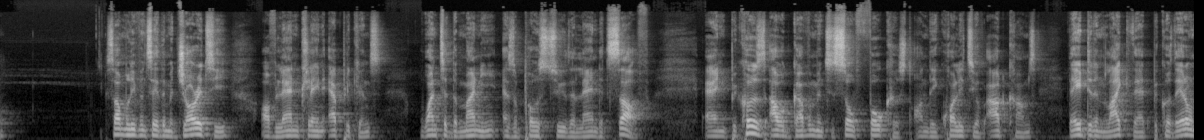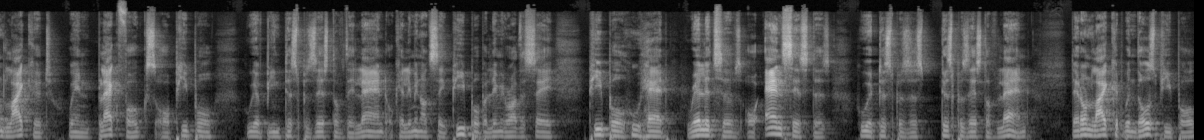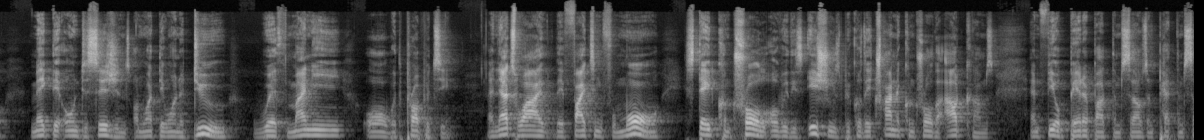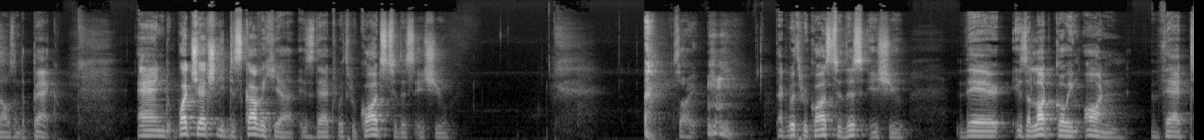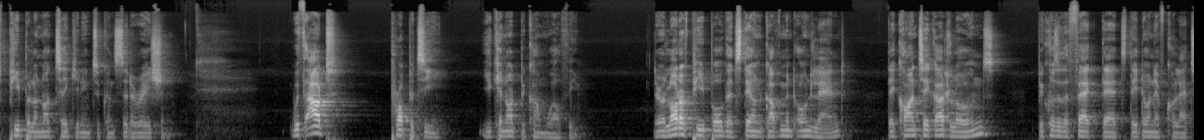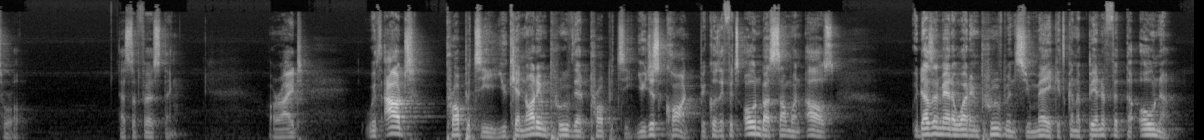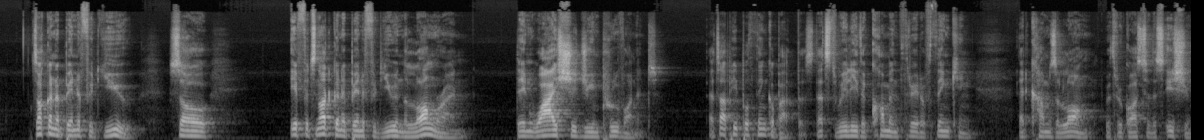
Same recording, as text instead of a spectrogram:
some will even say the majority of land claim applicants, wanted the money as opposed to the land itself. And because our government is so focused on the equality of outcomes, they didn't like that because they don't like it when black folks or people who have been dispossessed of their land. Okay, let me not say people, but let me rather say people who had relatives or ancestors who were dispossessed dispossessed of land. They don't like it when those people make their own decisions on what they want to do with money or with property. And that's why they're fighting for more state control over these issues because they're trying to control the outcomes and feel better about themselves and pat themselves on the back. And what you actually discover here is that with regards to this issue, sorry, that with regards to this issue, there is a lot going on that people are not taking into consideration. Without property, you cannot become wealthy. There are a lot of people that stay on government owned land. They can't take out loans because of the fact that they don't have collateral. That's the first thing. All right. Without property, you cannot improve that property. You just can't because if it's owned by someone else, it doesn't matter what improvements you make, it's going to benefit the owner. It's not going to benefit you. So, if it's not going to benefit you in the long run, then why should you improve on it? That's how people think about this. That's really the common thread of thinking that comes along with regards to this issue.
